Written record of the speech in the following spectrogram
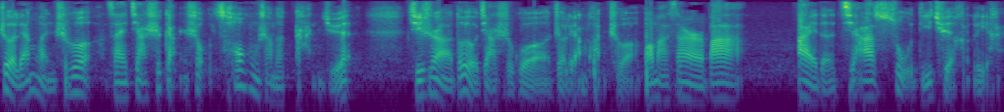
这两款车在驾驶感受、操控上的感觉，其实啊都有驾驶过这两款车。宝马 328i 的加速的确很厉害，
